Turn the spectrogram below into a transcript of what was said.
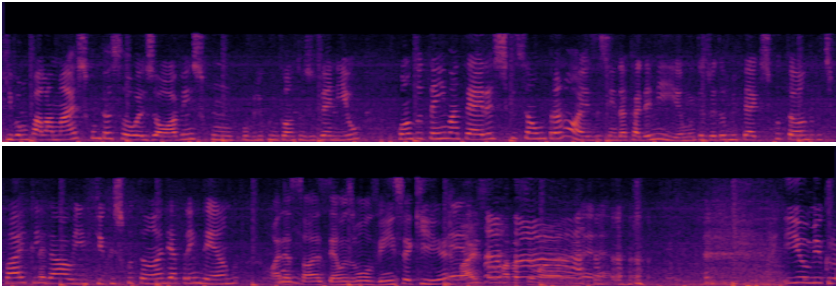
que vão falar mais com pessoas jovens, com o público infanto-juvenil, quanto tem matérias que são para nós, assim, da academia. Muitas vezes eu me pego escutando, tipo, ai, que legal, e fico escutando e aprendendo. Olha só, temos um ouvinte aqui. É. Mais uma na semana. É. e o micro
